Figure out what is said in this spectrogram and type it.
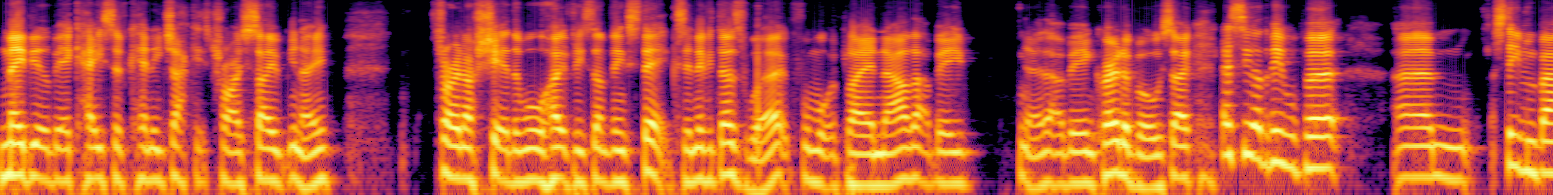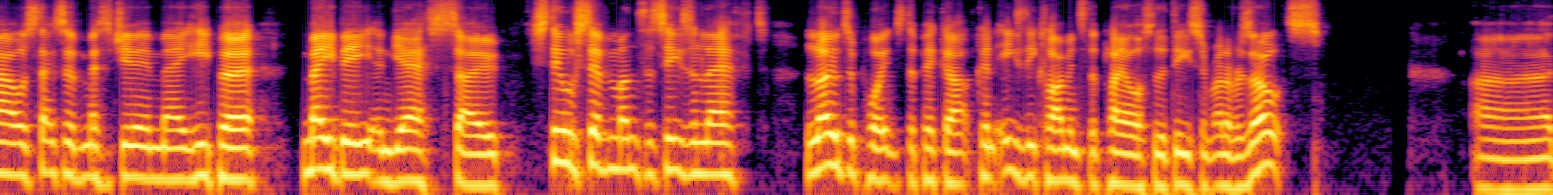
maybe it'll be a case of Kenny Jackett's try so you know throw enough shit at the wall. Hopefully, something sticks, and if it does work from what we're playing now, that'll be know that would be incredible. So let's see what the people put. Um, Stephen Bowles, thanks for messaging in, mate. He put maybe and yes. So still seven months of season left loads of points to pick up, can easily climb into the playoffs with a decent run of results. Uh,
